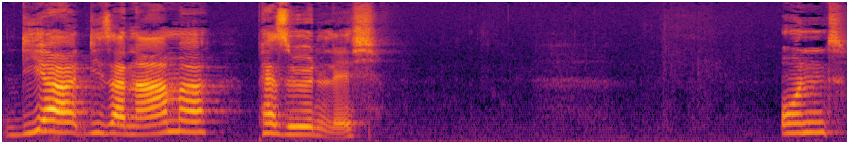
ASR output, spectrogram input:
dir dieser Name persönlich? Und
